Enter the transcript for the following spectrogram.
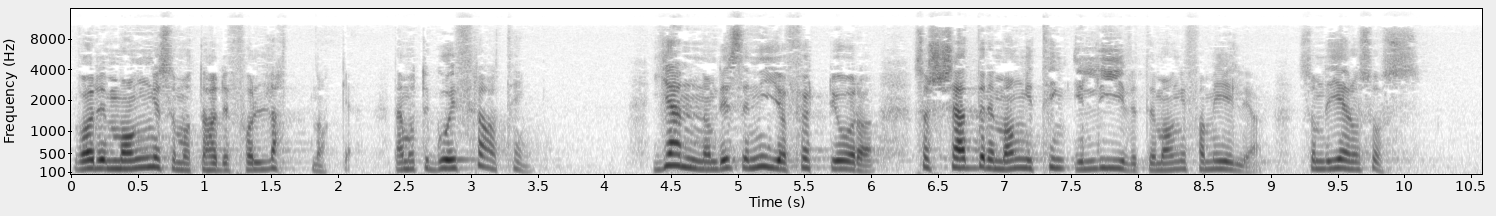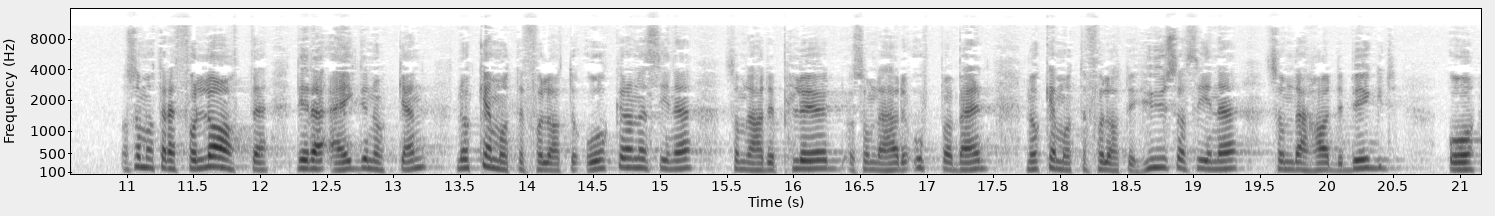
var det mange som måtte hadde forlatt noe. De måtte gå ifra ting. Gjennom disse 49 åra skjedde det mange ting i livet til mange familier, som det gjør hos oss. Og Så måtte de forlate det de eide noen. Noen måtte forlate åkrene sine, som de hadde pløgd og som de hadde opparbeidet. Noen måtte forlate husene sine, som de hadde bygd. Og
